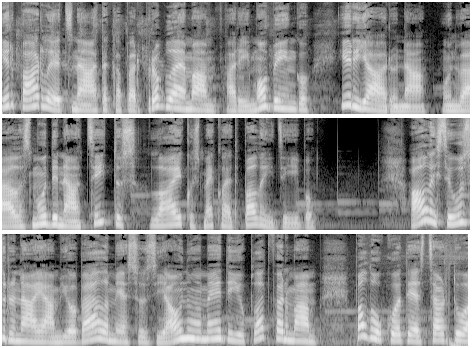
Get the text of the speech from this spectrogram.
ir pārliecināta, ka par problēmām, arī mobbingu, ir jārunā un vēlas mudināt citus laikus meklēt palīdzību. Alisi uzrunājām, jo vēlamies uz jauno mediju platformām palūkoties caur to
